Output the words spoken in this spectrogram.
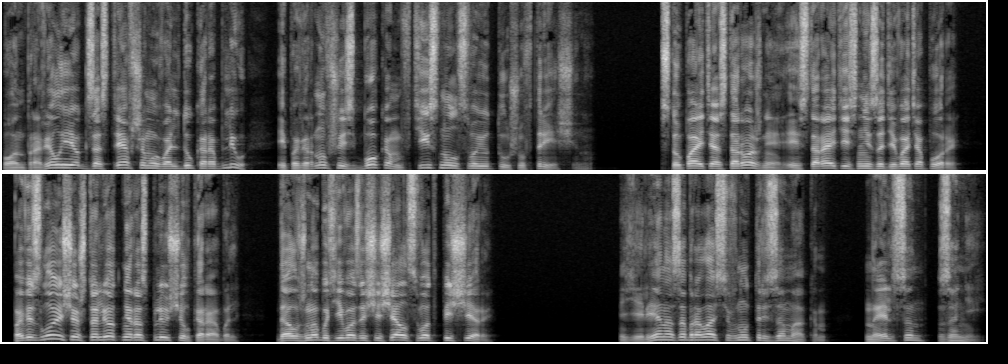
Он провел ее к застрявшему во льду кораблю и, повернувшись боком, втиснул свою тушу в трещину. Ступайте осторожнее и старайтесь не задевать опоры. Повезло еще, что лед не расплющил корабль. Должно быть, его защищал свод пещеры. Елена забралась внутрь за маком. Нельсон за ней.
